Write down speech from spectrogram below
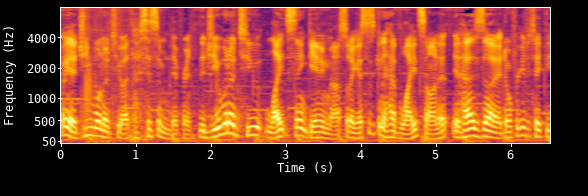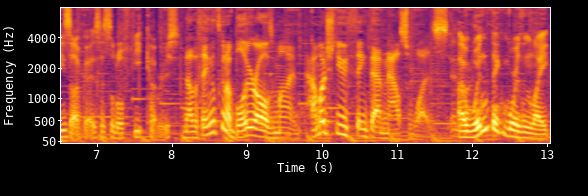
oh yeah, G102. I thought it said something different. The G102 Light Sync gaming mouse. So I guess it's gonna have lights on it. It has. Uh, don't forget to take these off, guys. This little feet covers. Now the thing that's gonna blow your all's mind, how much do you think that mouse was? I wouldn't think more than like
